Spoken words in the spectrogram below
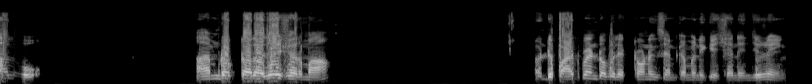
Hello, I'm Dr. Ajay Sharma, Department of Electronics and Communication Engineering,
